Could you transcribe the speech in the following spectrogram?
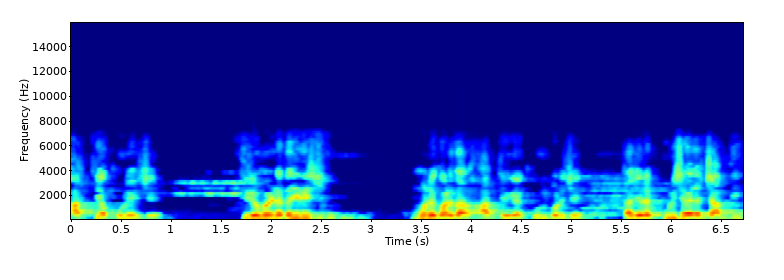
আত্মীয় খুন হয়েছে। তৃণমূলের নেতা যদি মনে করে তার আত্মীয়কে খুন করেছে, তার জন্য পুলিশের কাছে চাপ দিই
